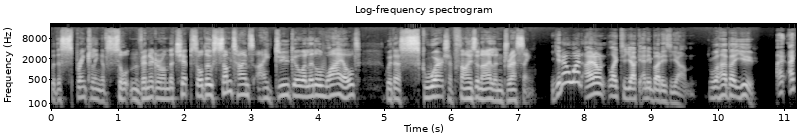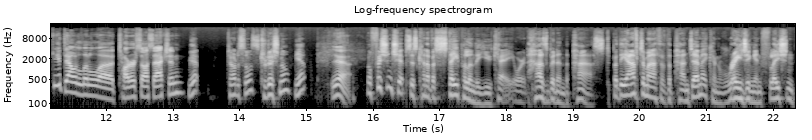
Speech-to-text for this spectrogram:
with a sprinkling of salt and vinegar on the chips, although sometimes I do go a little wild with a squirt of Thousand Island dressing. You know what? I don't like to yuck anybody's yum. Well, how about you? I, I can get down with a little uh, tartar sauce action. Yep. Tartar sauce, traditional, yep. Yeah. Well, fish and chips is kind of a staple in the UK, or it has been in the past. But the aftermath of the pandemic and raging inflation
